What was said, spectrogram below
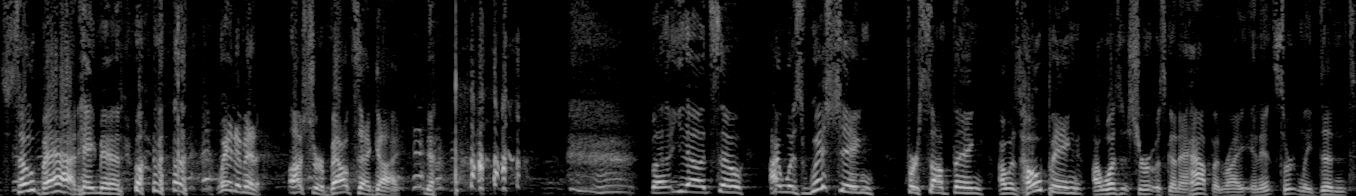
So bad. Hey, man. Wait a minute. Usher, bounce that guy. but, you know, so I was wishing for something. I was hoping. I wasn't sure it was going to happen, right? And it certainly didn't.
